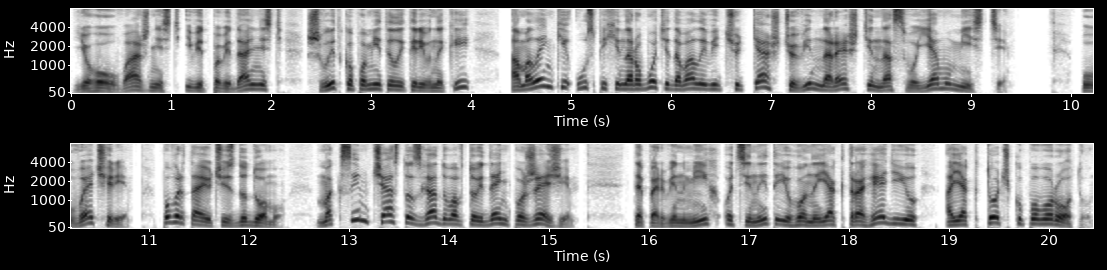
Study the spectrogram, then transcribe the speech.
Його уважність і відповідальність швидко помітили керівники, а маленькі успіхи на роботі давали відчуття, що він нарешті на своєму місці. Увечері, повертаючись додому, Максим часто згадував той день пожежі. Тепер він міг оцінити його не як трагедію, а як точку повороту.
